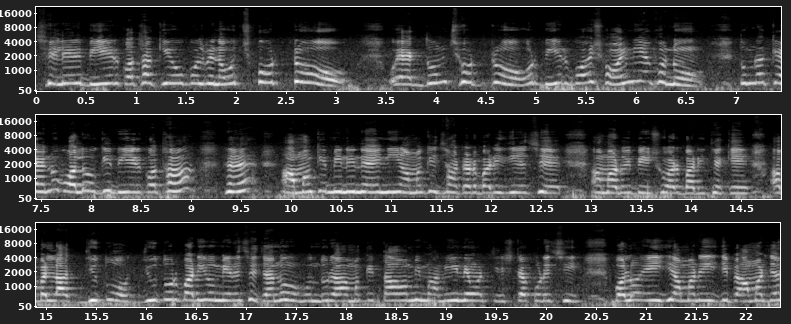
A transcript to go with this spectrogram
ছেলের বিয়ের কথা কেউ বলবে না। ও ছোট্ট। ও একদম ছোট্ট। ওর বিয়ের বয়স হয়নি এখনও। তোমরা কেন বলো ওকে বিয়ের কথা? হ্যাঁ? আমাকে মেনে নেয়নি, আমাকে ঝাঁটার বাড়ি দিয়েছে, আমার ওই বেশুয়ার বাড়ি থেকে। আবার লা জুতো, জুতোর বাড়িও মেরেছে, জানো বন্ধুরা? আমাকে তাও আমি মানিয়ে নেওয়ার চেষ্টা করেছি। বলো, এই যে আমার, এই যে আমার যা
